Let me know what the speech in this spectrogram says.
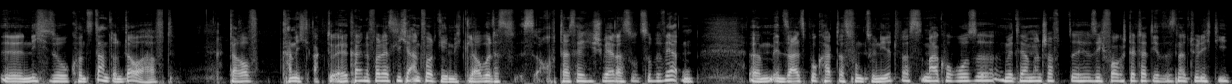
äh, nicht so konstant und dauerhaft? Darauf kann ich aktuell keine verlässliche Antwort geben. Ich glaube, das ist auch tatsächlich schwer, das so zu bewerten. Ähm, in Salzburg hat das funktioniert, was Marco Rose mit der Mannschaft äh, sich vorgestellt hat. Jetzt ist natürlich die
